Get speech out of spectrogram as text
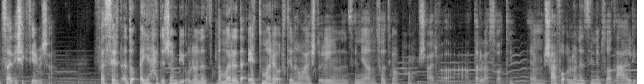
صار إشي كتير بشع. فصرت أدق أي حدا جنبي أقول له نزل لمرة دقيت مرة قلت لها معلش تقولي له نزلني أنا صوتي مبحوح مش عارفة أطلع صوتي. يعني مش عارفة أقول له نزلني بصوت عالي.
